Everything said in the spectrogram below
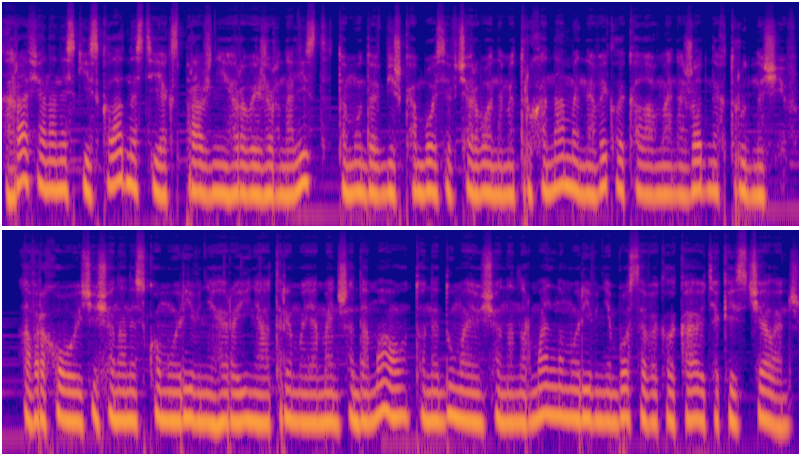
Граф я на низькій складності як справжній ігровий журналіст, тому довбіжка босів червоними труханами не викликала в мене жодних труднощів. А враховуючи, що на низькому рівні героїня отримує менше дамагу, то не думаю, що на нормальному рівні боси викликають якийсь челендж.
